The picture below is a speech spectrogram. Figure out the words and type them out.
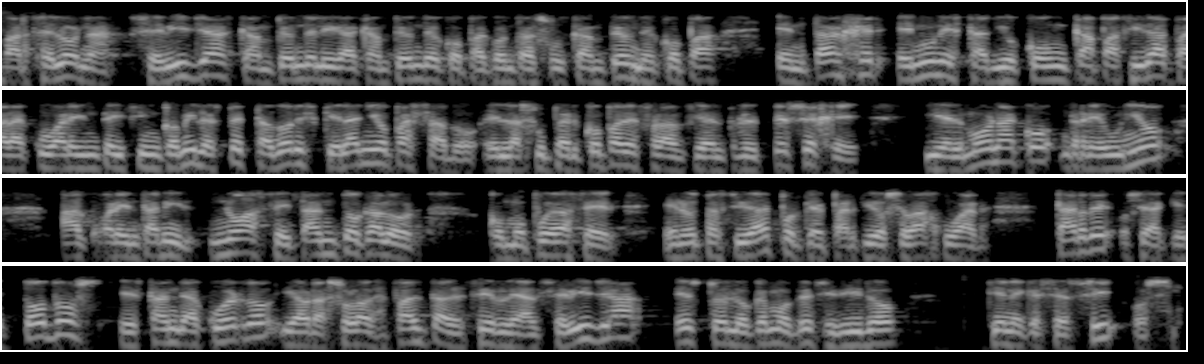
Barcelona, Sevilla, campeón de Liga, campeón de Copa contra subcampeón de Copa en Tánger, en un estadio con capacidad para 45.000 espectadores que el año pasado en la Supercopa de Francia entre el PSG y el Mónaco reunió a 40.000. No hace tanto calor como puede hacer en otras ciudades porque el partido se va a jugar tarde, o sea que todos están de acuerdo y ahora solo hace falta decirle al Sevilla, esto es lo que hemos decidido, tiene que ser sí o sí.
